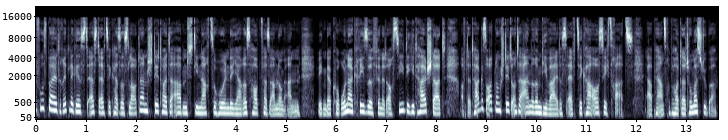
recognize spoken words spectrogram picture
Fußball Drittligist 1. FC Kaiserslautern steht heute Abend die nachzuholende Jahreshauptversammlung an. Wegen der Corona-Krise findet auch sie digital statt. Auf der Tagesordnung steht unter anderem die Wahl des FCK-Aussichtsrats. RP1-Reporter Thomas Stüber.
